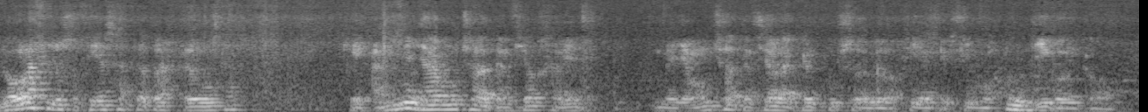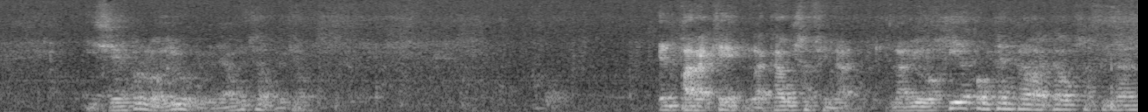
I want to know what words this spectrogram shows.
Luego la filosofía se hace otras preguntas que a mí me llama mucho la atención, Javier. Me llamó mucho la atención aquel curso de biología que hicimos contigo y con, y siempre lo digo, que me llama mucho la atención. El para qué, la causa final. La biología contempla la causa final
